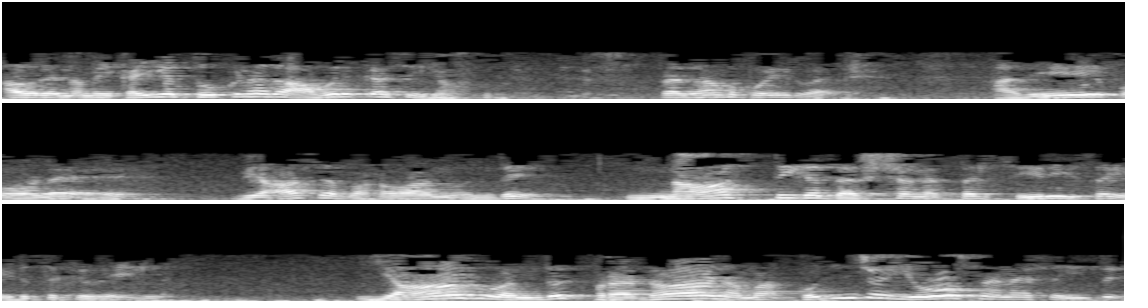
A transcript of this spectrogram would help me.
அவரு நம்ம கையை தூக்குனா அது அவருக்கா செய்யும். பேசாம போயிடுவார். அதே போல வியாச பகவான் வந்து நாஸ்திக தர்ஷனத்தை சீரியஸா எடுத்துக்கவே இல்லை. யார் வந்து பிரதானமா கொஞ்சம் யோசனை செய்து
